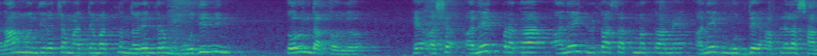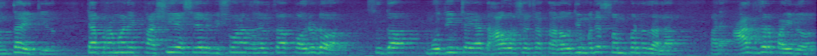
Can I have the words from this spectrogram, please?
राम मंदिराच्या माध्यमातून नरेंद्र मोदींनी करून दाखवलं. हे असे अनेक प्रकार अनेक विकासात्मक कामे अनेक मुद्दे आपल्याला सांगता येतील. त्याप्रमाणे काशी असेल विश्वनाथ असेलचा कॉरिडॉर सुद्धा मोदींच्या या दहा वर्षाच्या कालावधीमध्ये संपन्न झाला. आणि आज जर पाहिलं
